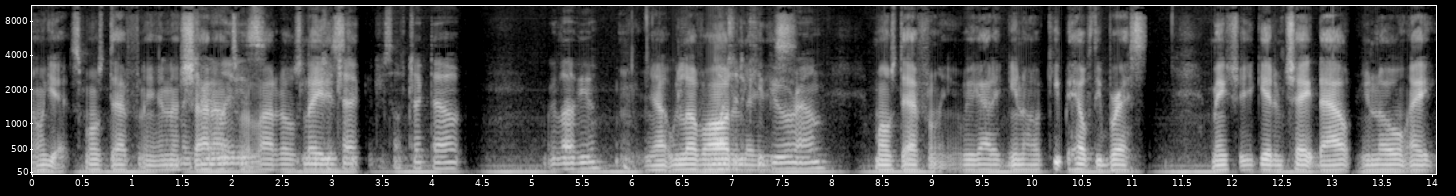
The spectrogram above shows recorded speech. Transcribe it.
oh yes, most definitely, and a Make shout sure out to a ladies lot of those Get your ladies. check, get yourself checked out. We love you. Yeah, we love all want the ladies. keep you around. Most definitely. We got to, you know, keep a healthy breast. Make sure you get them checked out. You know, hey,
